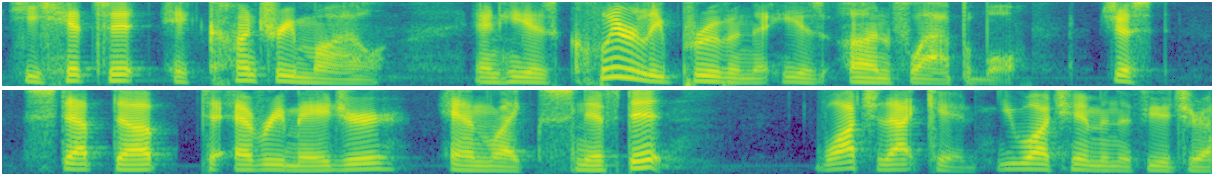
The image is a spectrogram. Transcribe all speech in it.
He hits it a country mile, and he has clearly proven that he is unflappable. Just stepped up to every major and like sniffed it. Watch that kid. You watch him in the future.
